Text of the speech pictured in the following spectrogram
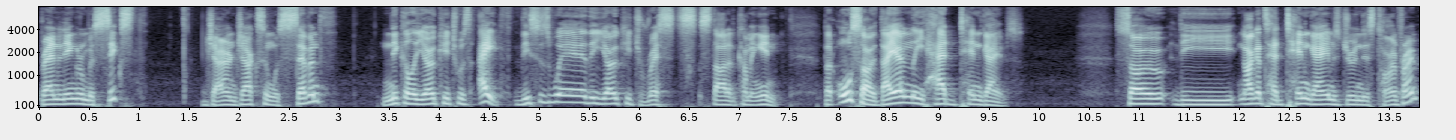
Brandon Ingram was sixth. Jaren Jackson was seventh. Nikola Jokic was eighth. This is where the Jokic rests started coming in. But also, they only had 10 games. So the Nuggets had 10 games during this time frame.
